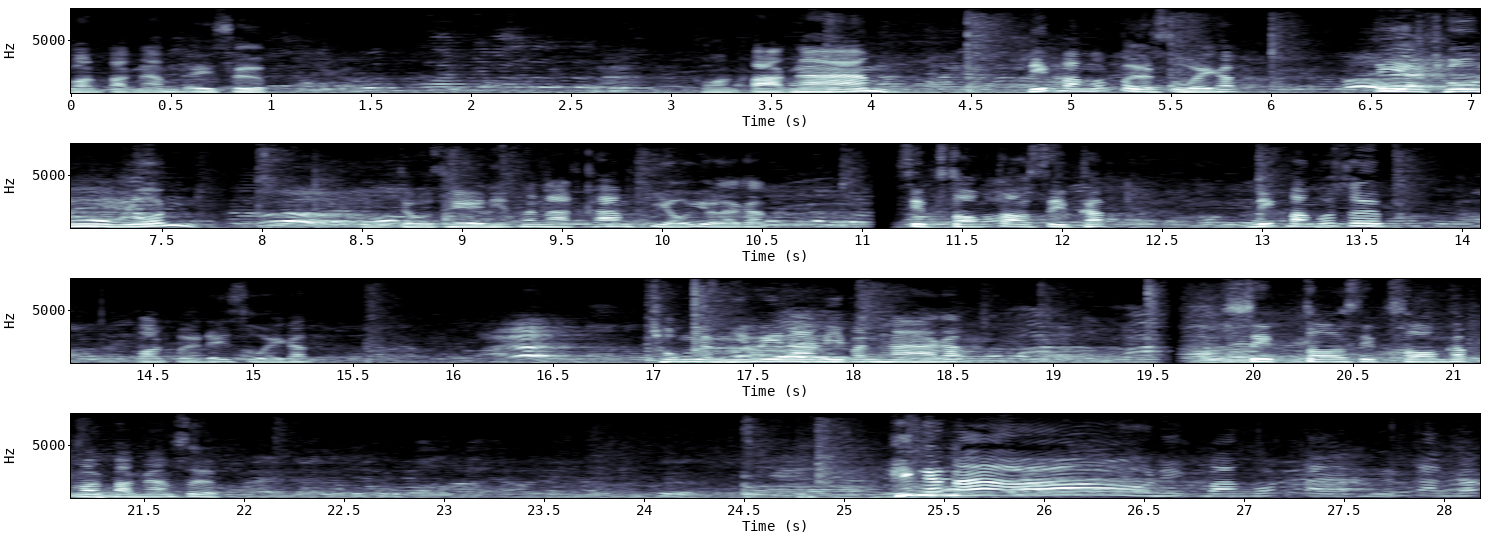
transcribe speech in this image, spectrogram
ก่อนปากน้ำได้เสิร์ฟก่อนปากน้ำนิกบังว่าเปิดสวยครับ เตี้ยชงล้น เจ้าเทนี้ถนัดข้ามเขียวอยู่แล้วครับ 12 ต่อ 10 ครับ นิกบังว่าเสิร์ฟก่อนเปิดได้สวยครับ ชงอย่างนี้ไม่น่ามีปัญหาครับ 10 ต่อ 12 ครับก่อนปากน้ำเสิร์ฟพลิกเน็ตมาอ้าวนิกบางมดแตกเหมือนกันครับ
